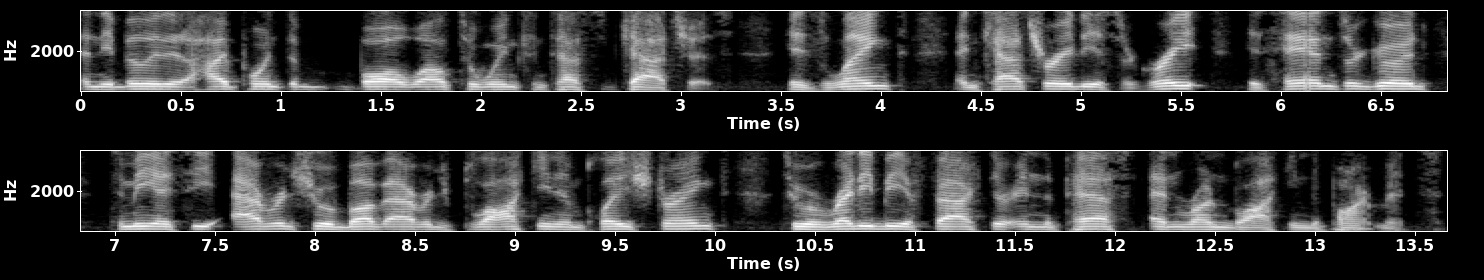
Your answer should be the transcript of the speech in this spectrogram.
and the ability to high point the ball well to win contested catches. His length and catch radius are great. His hands are good. To me, I see average to above average blocking and play strength to already be a factor in the pass and run blocking departments.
